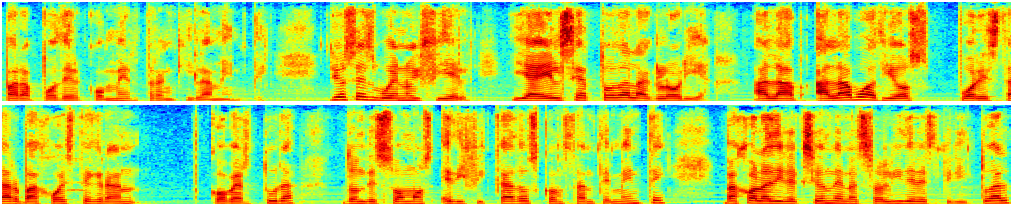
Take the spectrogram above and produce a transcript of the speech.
para poder comer tranquilamente. Dios es bueno y fiel, y a Él sea toda la gloria. Alabo a Dios por estar bajo este gran cobertura donde somos edificados constantemente bajo la dirección de nuestro líder espiritual,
